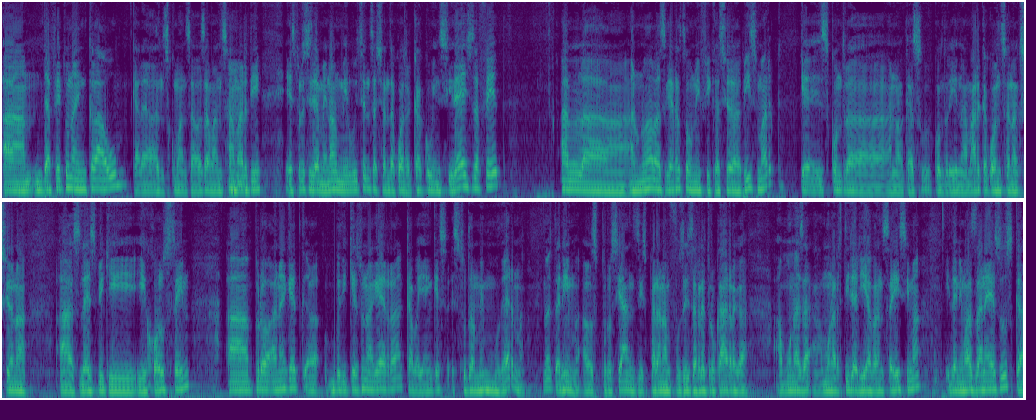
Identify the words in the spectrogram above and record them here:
um, de fet un any clau que ara ens començaves a avançar mm. Martí és precisament el 1864 que coincideix de fet en, la, en una de les guerres d'unificació de Bismarck, que és contra, en el cas contra Dinamarca, quan s'annexiona a Schleswig i, i Holstein, uh, però en aquest, uh, vull dir que és una guerra que veiem que és, és totalment moderna. No? Tenim els prussians disparant amb fusells de retrocàrrega amb una, amb una artilleria avançadíssima i tenim els danesos que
